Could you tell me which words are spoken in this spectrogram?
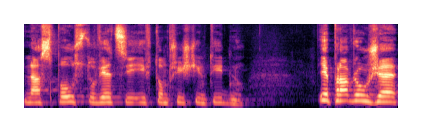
na spoustu věcí i v tom příštím týdnu. Je pravdou, že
